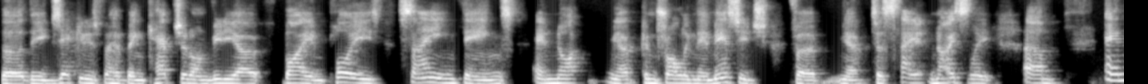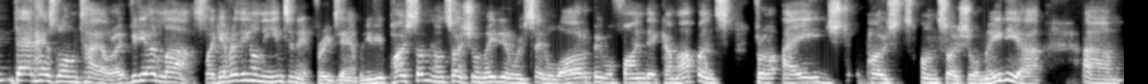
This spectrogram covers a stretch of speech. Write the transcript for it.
The, the executives have been captured on video by employees saying things and not, you know, controlling their message for, you know, to say it nicely. Um, and that has long tail, right? Video lasts, like everything on the internet, for example. If you post something on social media, and we've seen a lot of people find their comeuppance from aged posts on social media, um,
